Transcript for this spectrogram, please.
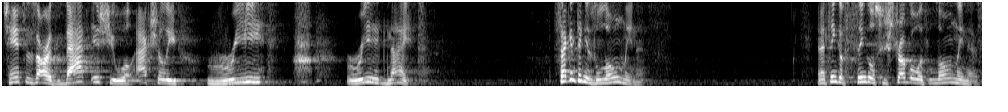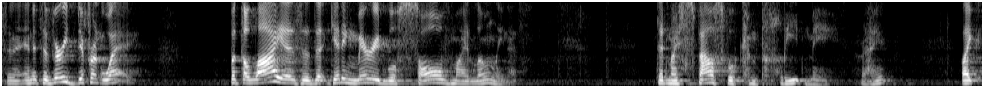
chances are that issue will actually re, reignite. Second thing is loneliness. And I think of singles who struggle with loneliness, and, and it's a very different way. But the lie is that getting married will solve my loneliness, that my spouse will complete me, right? Like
